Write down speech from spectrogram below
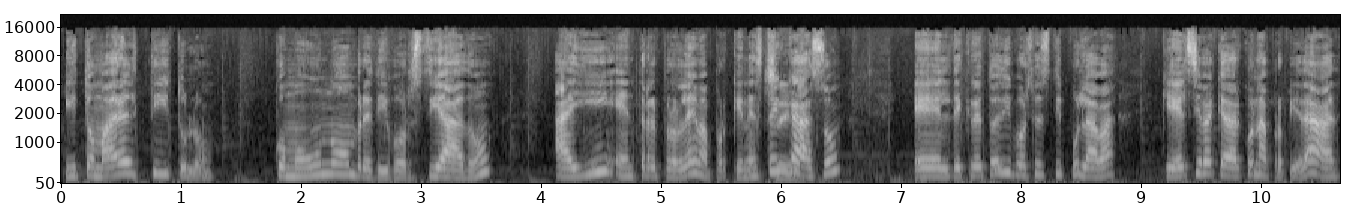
y tomar el título como un hombre divorciado, ahí entra el problema, porque en este Sí. caso el decreto de divorcio estipulaba que él se iba a quedar con la propiedad,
